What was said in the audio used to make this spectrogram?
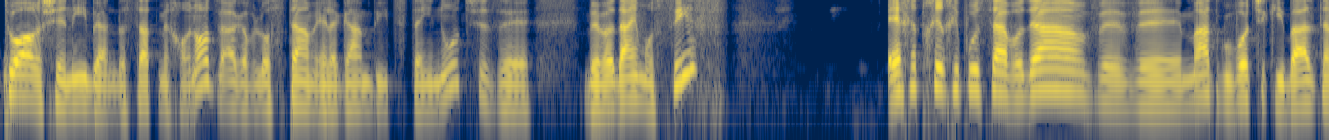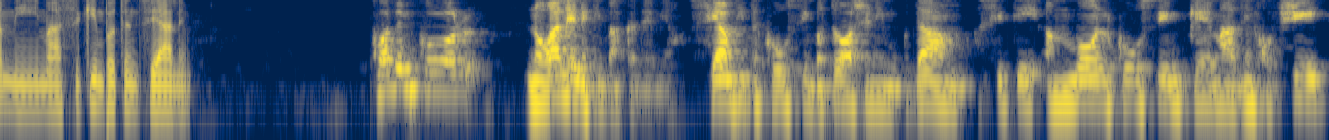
תואר שני בהנדסת מכונות, ואגב, לא סתם, אלא גם בהצטיינות, שזה בוודאי מוסיף. איך התחיל חיפוש העבודה, ו- ומה התגובות שקיבלת ממעסיקים פוטנציאליים? קודם כל, נורא נהניתי באקדמיה. סיימתי את הקורסים בתואר השני מוקדם, עשיתי המון קורסים כמאזין חופשי,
